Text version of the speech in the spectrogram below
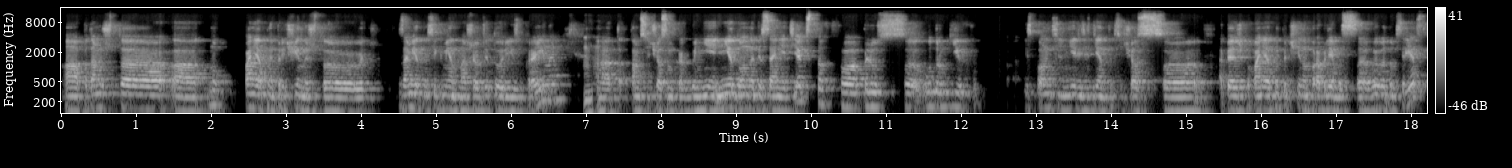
потому что, ну, понятные причины, что заметный сегмент нашей аудитории из Украины. Uh-huh. Там сейчас им как бы не, не до написания текстов, а, плюс у других исполнителей нерезидентов сейчас, а, опять же, по понятным причинам проблемы с выводом средств.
